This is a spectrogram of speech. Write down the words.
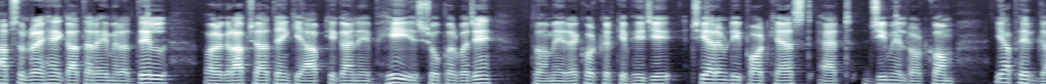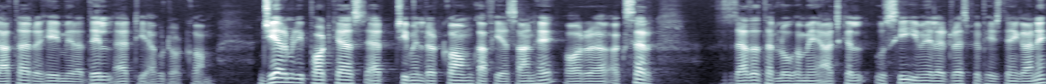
आप सुन रहे हैं, गाता रहे मेरा दिल। और अगर आप चाहते हैं कि आपके गाने भी इस शो पर बजें तो हमें रिकॉर्ड करके भेजिए G R M D podcast at gmail dot com या फिर Gaata Rahe Mera Dil at Yahoo dot com G R M D podcast at gmail dot com काफ़ी आसान है और अक्सर ज़्यादातर लोग हमें आजकल उसी ईमेल एड्रेस पे भेजते हैं गाने।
